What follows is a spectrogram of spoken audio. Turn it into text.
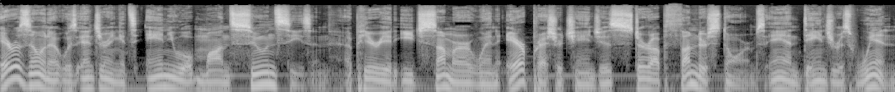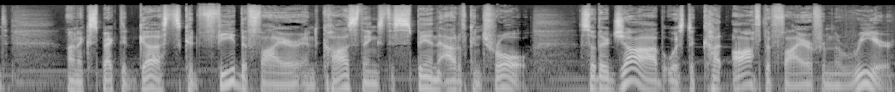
Arizona was entering its annual monsoon season, a period each summer when air pressure changes stir up thunderstorms and dangerous wind. Unexpected gusts could feed the fire and cause things to spin out of control. So their job was to cut off the fire from the rear.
